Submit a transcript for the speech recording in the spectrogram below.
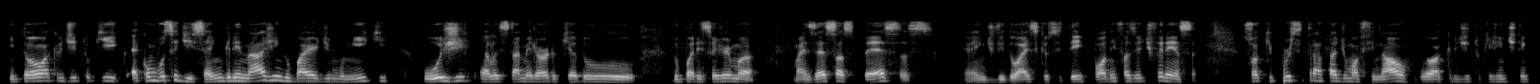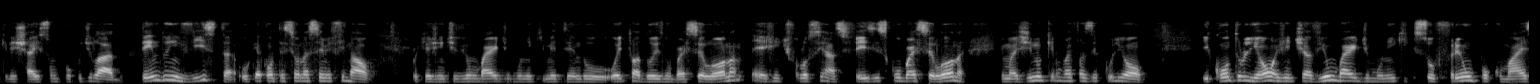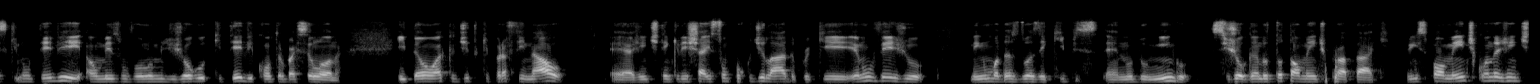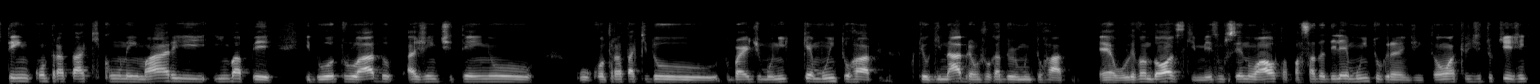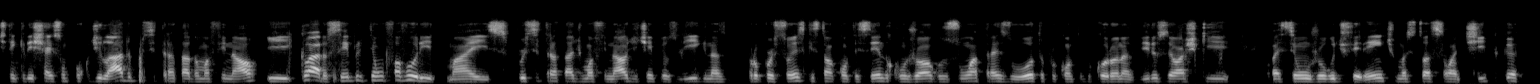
Então eu acredito que é como você disse, a engrenagem do Bayern de Munique hoje ela está melhor do que a do, do Paris Saint-Germain. Mas essas peças é, individuais que eu citei podem fazer diferença. Só que por se tratar de uma final, eu acredito que a gente tem que deixar isso um pouco de lado, tendo em vista o que aconteceu na semifinal, porque a gente viu um Bayern de Munique metendo 8 a 2 no Barcelona, e a gente falou assim: ah, se fez isso com o Barcelona, imagina o que não vai fazer com o Lyon. E contra o Lyon, a gente já viu um Bayern de Munique que sofreu um pouco mais, que não teve o mesmo volume de jogo que teve contra o Barcelona. Então, eu acredito que para a final, é, a gente tem que deixar isso um pouco de lado, porque eu não vejo nenhuma das duas equipes é, no domingo se jogando totalmente pro ataque. Principalmente quando a gente tem um contra-ataque com Neymar e, e Mbappé. E do outro lado, a gente tem o, o contra-ataque do, do Bayern de Munique, que é muito rápido. Porque o Gnabry é um jogador muito rápido é, o Lewandowski, mesmo sendo alto, a passada dele é muito grande. Então, acredito que a gente tem que deixar isso um pouco de lado por se tratar de uma final. E, claro, sempre tem um favorito, mas por se tratar de uma final de Champions League, nas proporções que estão acontecendo, com jogos um atrás do outro por conta do coronavírus, eu acho que vai ser um jogo diferente, uma situação atípica,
